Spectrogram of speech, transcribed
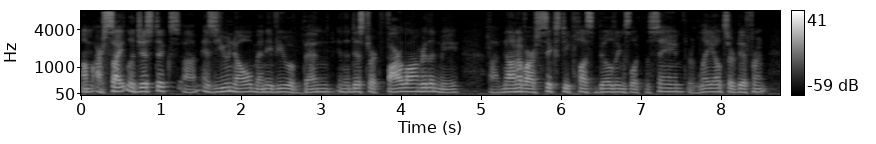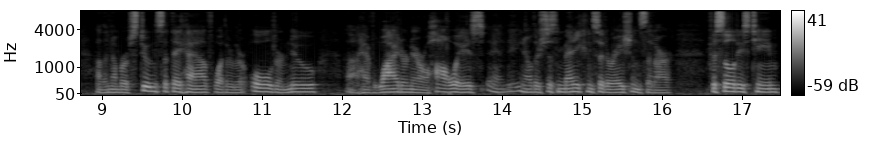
Um, our site logistics, um, as you know, many of you have been in the district far longer than me. Uh, none of our 60 plus buildings look the same. Their layouts are different. Uh, the number of students that they have, whether they're old or new, uh, have wide or narrow hallways. And, you know, there's just many considerations that our facilities team,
